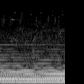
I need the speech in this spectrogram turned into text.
Amen.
